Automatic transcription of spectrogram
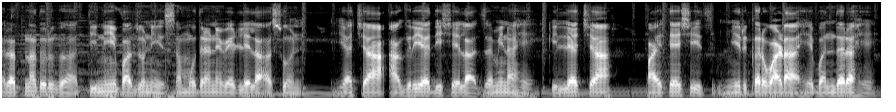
रत्नदुर्ग तिन्ही बाजूनी समुद्राने वेढलेला असून याच्या आग्नेय दिशेला जमीन आहे. किल्ल्याच्या पायथ्याशीच मिरकरवाडा हे बंदर आहे.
